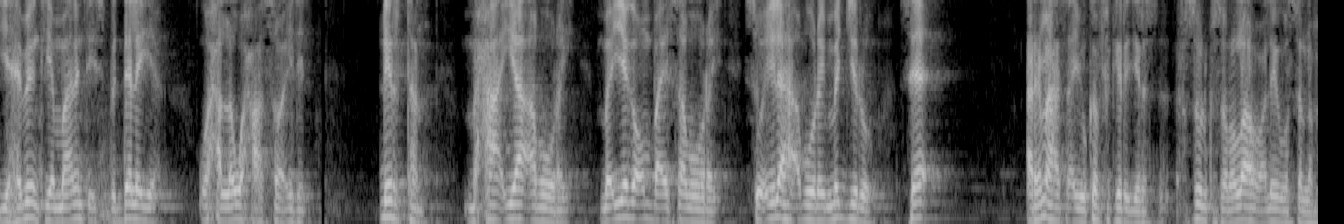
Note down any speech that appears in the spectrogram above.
iyo habeenkiiyo maalinta isbedelaya waxalla waxaasoo idin dhirtan maxaa yaa abuuray? Ma iyaga unbaa is abuuray? Soo ilaah abuuray ma jiro? See arrimahaas ayuu ka fikiri jiray rasuulku sala allahu calayhi wasalam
